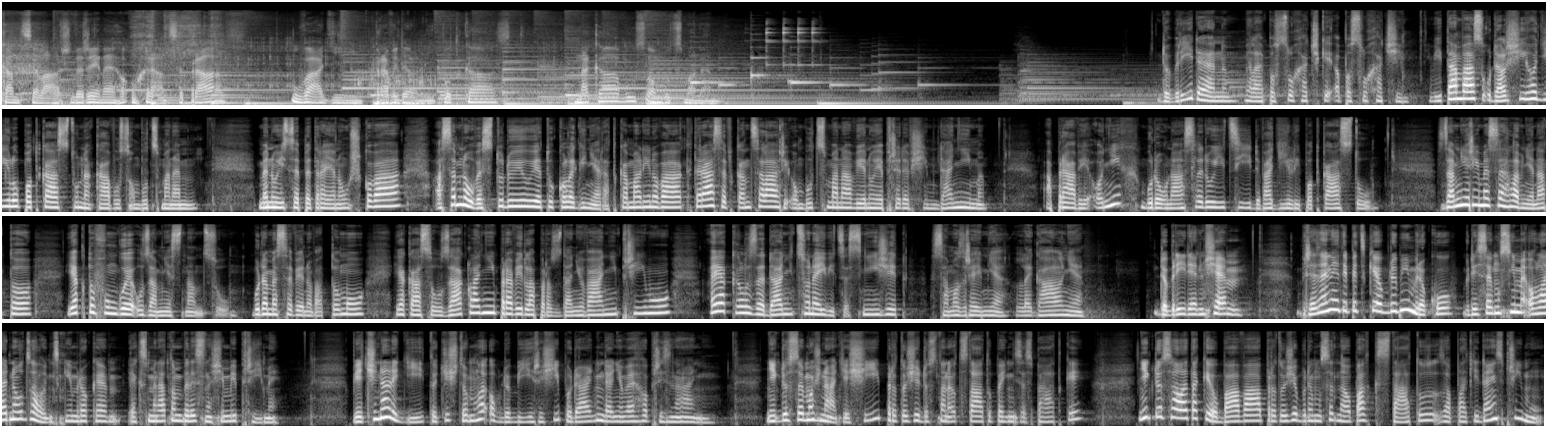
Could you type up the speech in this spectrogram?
Kancelář veřejného ochránce práv uvádí pravidelný podcast Na kávu s ombudsmanem. Dobrý den, milé posluchačky a posluchači. Vítám vás u dalšího dílu podcastu Na kávu s ombudsmanem. Jmenuji se Petra Janoušková a se mnou ve studiu je tu kolegyně Radka Malinová, která se v kanceláři ombudsmana věnuje především daním. A právě o nich budou následující dva díly podcastů. Zaměříme se hlavně na to, jak to funguje u zaměstnanců. Budeme se věnovat tomu, jaká jsou základní pravidla pro zdaňování příjmů a jak lze daň co nejvíce snížit, samozřejmě legálně. Dobrý den všem. Březen je typicky obdobím roku, kdy se musíme ohlédnout za loňským rokem, jak jsme na tom byli s našimi příjmy. Většina lidí totiž v tomhle období řeší podání daňového přiznání. Někdo se možná těší, protože dostane od státu peníze zpátky, někdo se ale taky obává, protože bude muset naopak státu zaplatit daň z příjmů.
